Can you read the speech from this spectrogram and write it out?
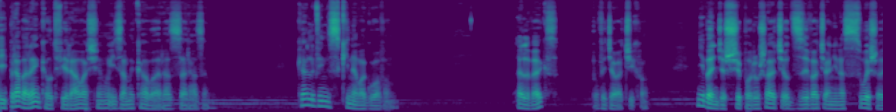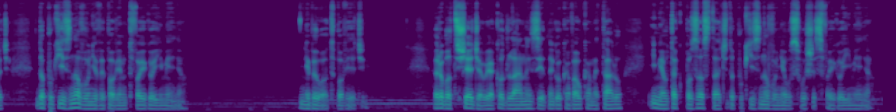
Jej prawa ręka otwierała się i zamykała raz za razem. Kelvin skinęła głową. Elwex, powiedziała cicho, nie będziesz się poruszać, odzywać ani nas słyszeć, dopóki znowu nie wypowiem twojego imienia. Nie było odpowiedzi. Robot siedział jak odlany z jednego kawałka metalu i miał tak pozostać, dopóki znowu nie usłyszy swojego imienia.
